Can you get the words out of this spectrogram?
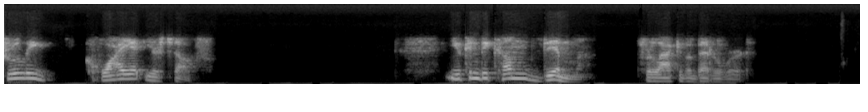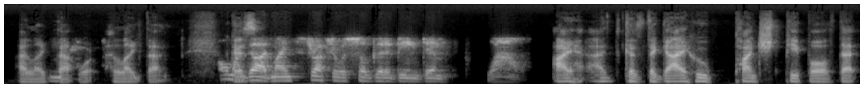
truly quiet yourself, you can become dim, for lack of a better word. I like that. I like that. Oh my God, my instructor was so good at being dim. Wow. I, because the guy who punched people that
